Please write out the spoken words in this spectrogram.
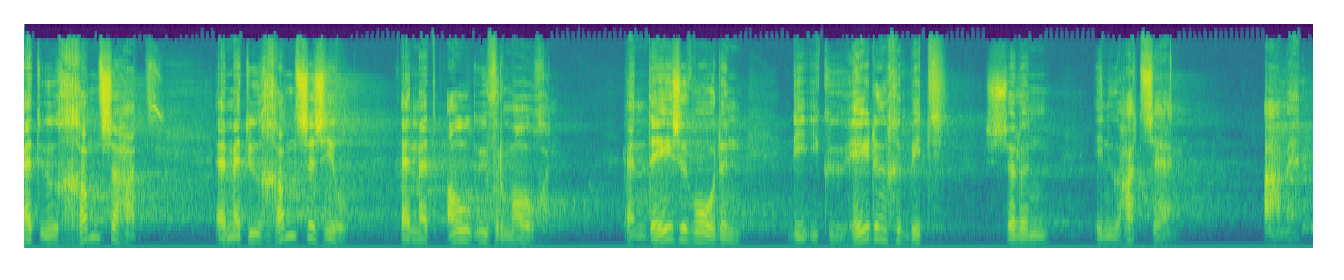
met uw ganse hart en met uw ganse ziel en met al uw vermogen. En deze woorden die ik u heden gebied, zullen in uw hart zijn. Amen.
